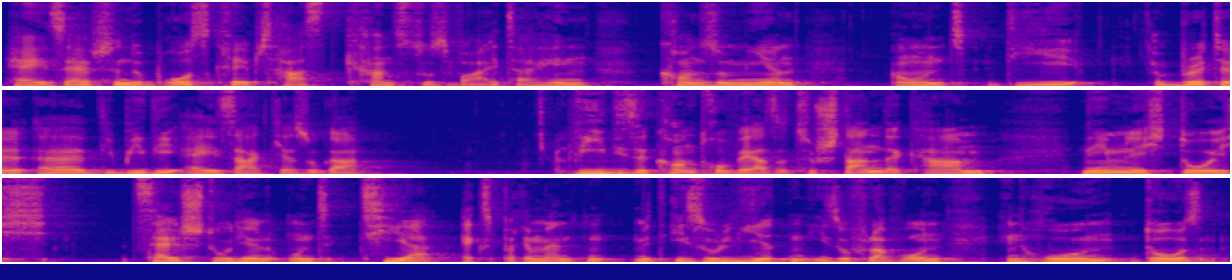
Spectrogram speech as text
hey, selbst wenn du Brustkrebs hast, kannst du es weiterhin konsumieren. Und die, Britte, äh, die BDA sagt ja sogar, wie diese Kontroverse zustande kam, nämlich durch Zellstudien und Tierexperimenten mit isolierten Isoflavonen in hohen Dosen.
